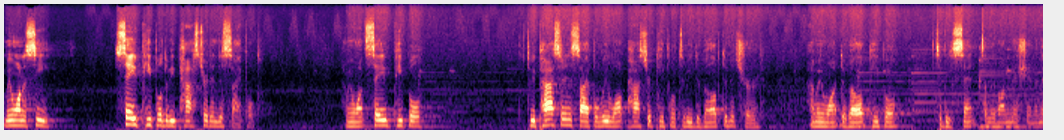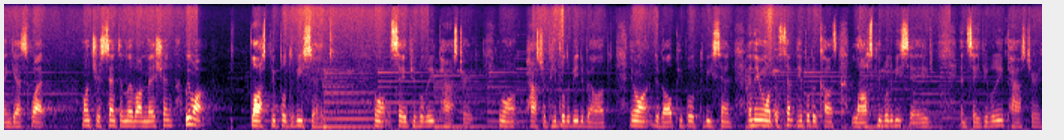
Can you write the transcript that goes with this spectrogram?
We want to see saved people to be pastored and discipled. And we want saved people to be pastored and discipled. We want pastored people to be developed and matured. And we want developed people to be sent to live on mission. And then guess what? Once you're sent and live on mission, we want lost people to be saved. We want saved people to be pastored. We want pastored people to be developed. We want developed people to be sent. And then we want the sent people to cause lost people to be saved, and saved people to be pastored,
